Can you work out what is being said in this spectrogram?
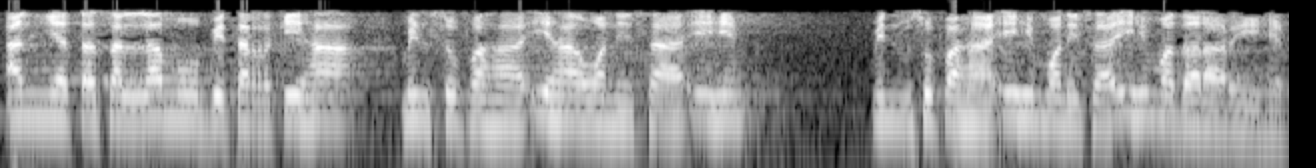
An yatasallamu bitarkiha min sufahaiha wa nisaihim. Min sufahaihim wa nisaihim wa dararihim.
